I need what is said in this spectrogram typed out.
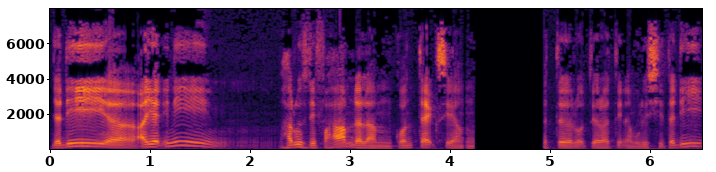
Jadi uh, ayat ini harus difaham dalam konteks yang kata Dr. Ratik Nabulisi tadi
